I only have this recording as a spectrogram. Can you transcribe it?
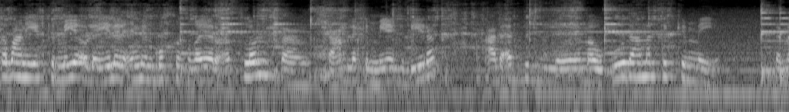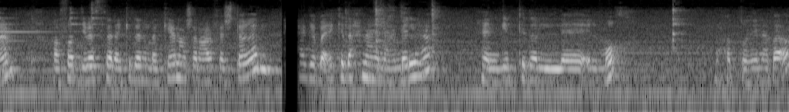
طبعا هي الكميه قليلة لأن المخ صغير أصلا فمش عاملة كمية كبيرة. على قد الموجود عملت الكمية. تمام؟ هفضي بس أنا كده المكان عشان أعرف أشتغل. حاجة بقى كده إحنا هنعملها. هنجيب كده المخ. نحطه هنا بقى.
